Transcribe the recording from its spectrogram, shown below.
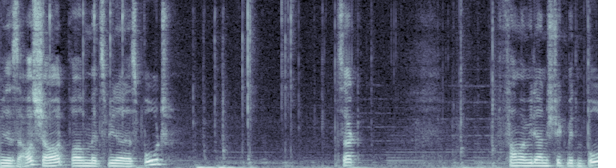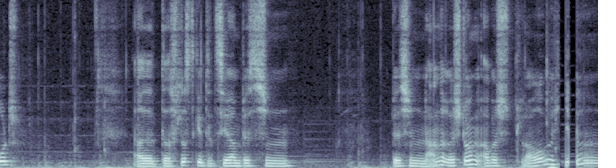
Wie das ausschaut, brauchen wir jetzt wieder das Boot. Zack. Fahren wir wieder ein Stück mit dem Boot. Also das Fluss geht jetzt hier ein bisschen, bisschen in eine andere Richtung, aber ich glaube hier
